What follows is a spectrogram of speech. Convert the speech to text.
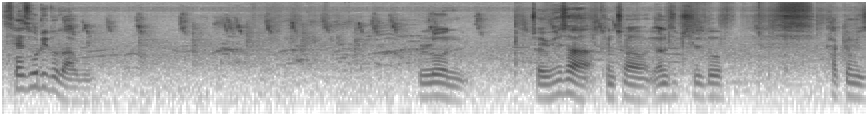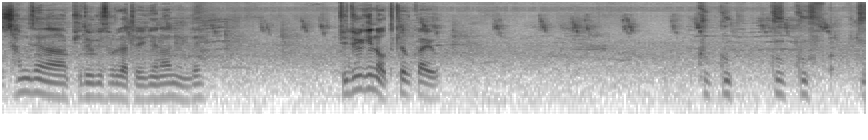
새 소리도 나고 물론 저희 회사 근처 연습실도 가끔 이제 참새나 비둘기 소리가 들긴 하는데 비둘기는 어떻게 볼까요? 쿠쿠 쿠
